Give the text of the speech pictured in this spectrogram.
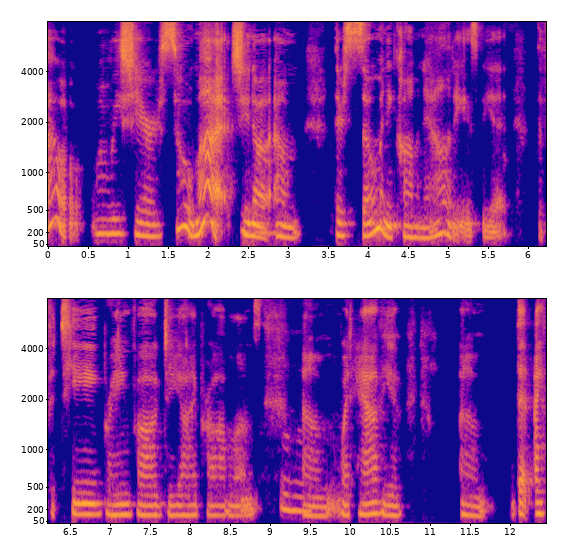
oh, well, we share so much. You know, mm-hmm. um, there's so many commonalities, be it the fatigue, brain fog, GI problems, mm-hmm. um, what have you. Um, that I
